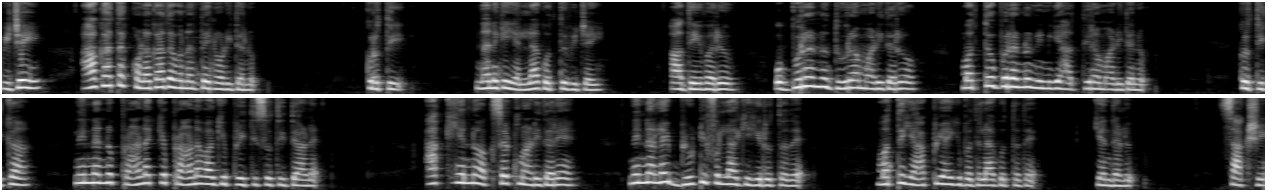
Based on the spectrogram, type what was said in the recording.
ವಿಜಯ್ ಆಘಾತಕ್ಕೊಳಗಾದವನಂತೆ ನೋಡಿದನು. ಕೃತಿ, ನನಗೆ ಎಲ್ಲ ಗೊತ್ತು ವಿಜಯ್. ಆ ದೇವರು ಒಬ್ಬರನ್ನು ದೂರ ಮಾಡಿದರೂ ಮತ್ತೊಬ್ಬರನ್ನು ನಿನಗೆ ಹತ್ತಿರ ಮಾಡಿದನು. ಕೃತಿಕಾ, ನಿನ್ನನ್ನು ಪ್ರಾಣಕ್ಕೆ ಪ್ರಾಣವಾಗಿ ಪ್ರೀತಿಸುತ್ತಿದ್ದಾಳೆ. ಆಕೆಯನ್ನು ಅಕ್ಸೆಪ್ಟ್ ಮಾಡಿದರೆ ನಿನ್ನ ಲೈಫ್ ಬ್ಯೂಟಿಫುಲ್ಲಾಗಿ ಇರುತ್ತದೆ. ಮತ್ತೆ ಹ್ಯಾಪಿಯಾಗಿ ಬದಲಾಗುತ್ತದೆ ಎಂದಳು. ಸಾಕ್ಷಿ,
